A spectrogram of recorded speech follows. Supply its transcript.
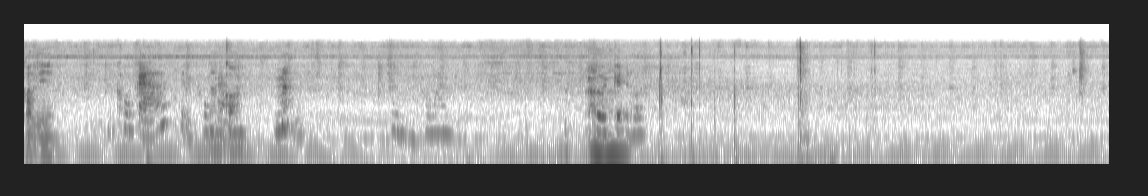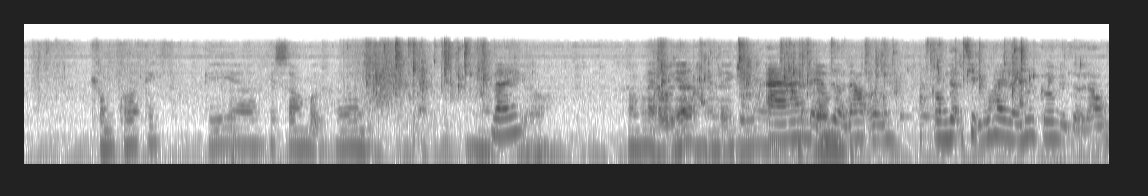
con gì? Không cá năm cá. con. Mặn. Ừ, không ăn. À. thôi kệ thôi. Không có cái cái ờ, cái son bự hơn. Đây. Kiểu... không cái này bự nhất em lấy cái à để em rửa rau ừ. Công nhận chị cũng hay lấy nồi cơm để rửa rau.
